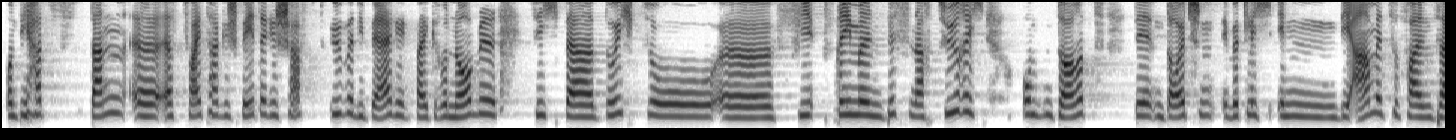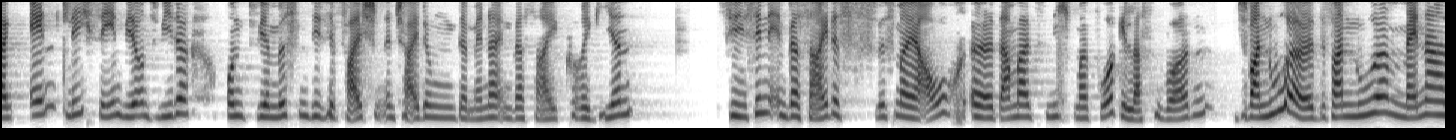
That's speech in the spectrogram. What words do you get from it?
Und die hat es dann äh, erst zwei Tage später geschafft, über die Berge bei Grenoble sich da durchzufriemeln äh, bis nach Zürich um dort den Deutschen wirklich in die Arme zu fallen und sagen, endlich sehen wir uns wieder und wir müssen diese falschen Entscheidungen der Männer in Versailles korrigieren. Sie sind in Versailles, das wissen wir ja auch, äh, damals nicht mal vorgelassen worden. Es waren nur, es waren nur Männer,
